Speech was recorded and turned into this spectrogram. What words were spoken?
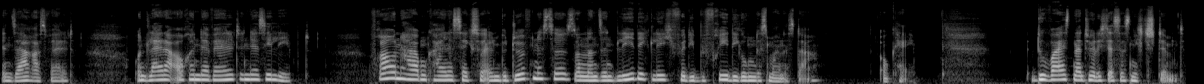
in Sarahs Welt. Und leider auch in der Welt, in der sie lebt. Frauen haben keine sexuellen Bedürfnisse, sondern sind lediglich für die Befriedigung des Mannes da. Okay. Du weißt natürlich, dass das nicht stimmt.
